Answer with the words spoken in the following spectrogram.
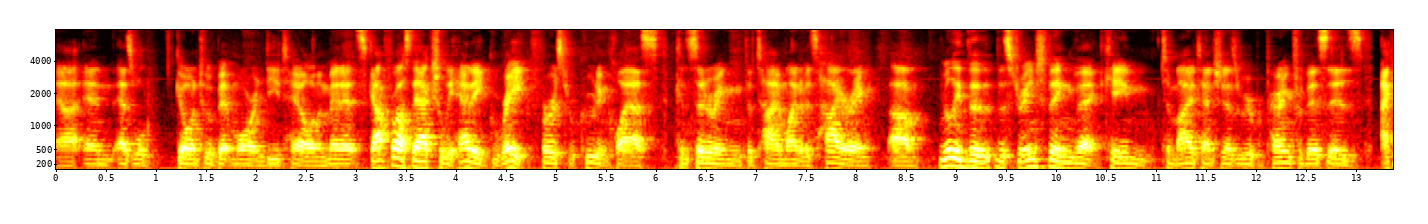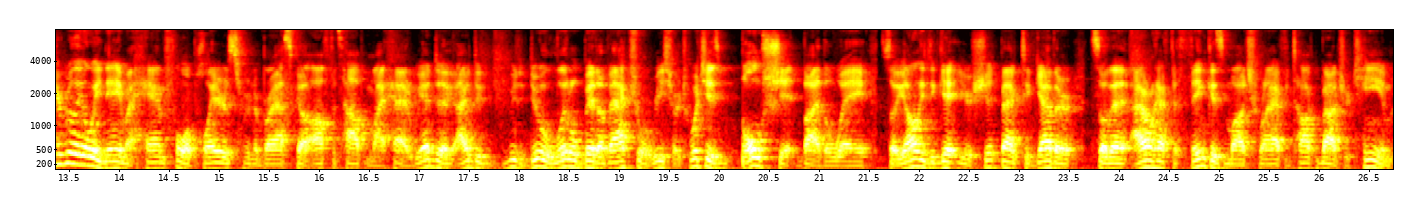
uh, and as we'll go into a bit more in detail in a minute. Scott Frost actually had a great first recruiting class considering the timeline of his hiring. Um, really the the strange thing that came to my attention as we were preparing for this is I could really only name a handful of players for Nebraska off the top of my head. We had to I had to, we had to do a little bit of actual research, which is bullshit by the way. So y'all need to get your shit back together so that I don't have to think as much when I have to talk about your team.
